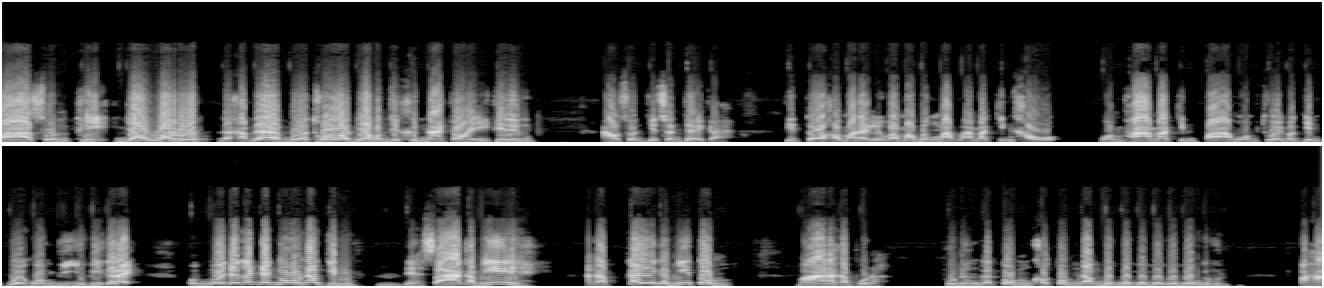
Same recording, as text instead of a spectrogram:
ป่าสนธิเยาวรุษนะครับเด้อเบอร์โทรเดี๋ยวผมจะขึ้นหน้าจอให้อีกที่หนึ่งเอาสนจิตสนใจกะติดต่อเขามาได้หรือว่ามาเบิ่งมามากินเขาวห่วมผ้ามากินปลาห่วมถ้วยมากินกล้วยห่วมหวีอยู่พี่ก็ได้ผมบ่จะขึ้นจะดูแนวกินอืมเนี่ยสากับมี นะครับไก่กับมีต้มมานะครับพูดนะผู้หนึงกับต้มข้าวต้มดังบกบกบกบกบกบกอยู่พุ่นมาหา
